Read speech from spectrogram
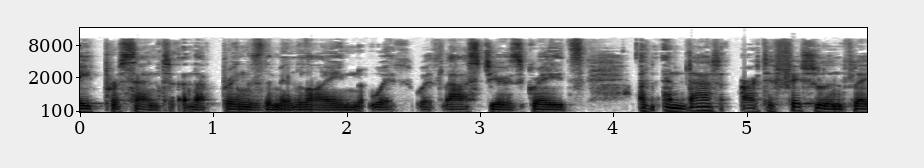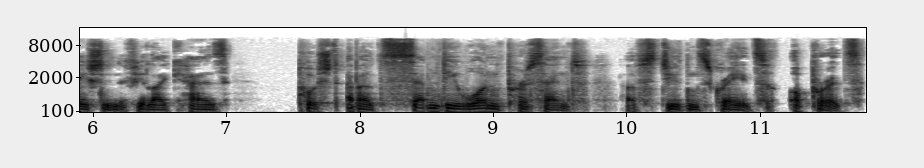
8%, and that brings them in line with, with last year's grades. And, and that artificial inflation, if you like, has pushed about 71% of students' grades upwards.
